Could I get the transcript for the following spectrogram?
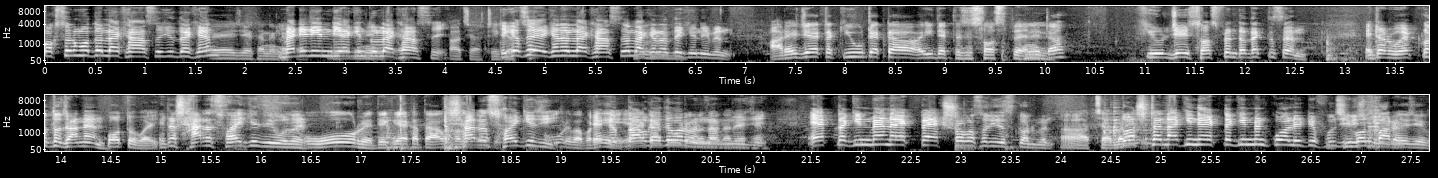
বক্সের মধ্যে লেখা আছে যে দেখেন এই যে এখানে মেড ইন ইন্ডিয়া কিন্তু লেখা আছে। আচ্ছা ঠিক ঠিক আছে। এখানে লেখা আছে লেখাটা দেখে নেবেন। আর এই যে একটা কিউট একটা এই দেখতেছি সসপ্যান এটা? কিউট যে সসপেনটা দেখতেছেন এটার ওয়েট কত জানেন? কত ভাই? এটা সাড়ে ছয় কেজি ওয়েট ওরে দেখি এক ওখানে সাড়ে ছয় কেজি। একটা এই গাইতে পারবেন না আপনি। একটা কিনবেন একটা একশো বছর ইউজ করবেন। আচ্ছা মানে দশটা না কিনে একটা কিনবেন কোয়ালিটি ফুল জীবন পার হয়ে যাব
